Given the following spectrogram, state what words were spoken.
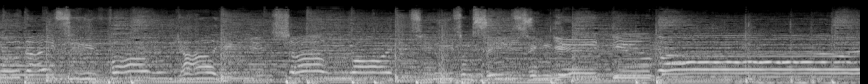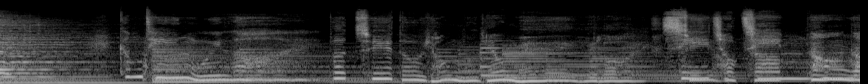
到底是否也仍然相愛？始終事情亦要改。今天回來，不知道有沒有未來，是逐漸可愛。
